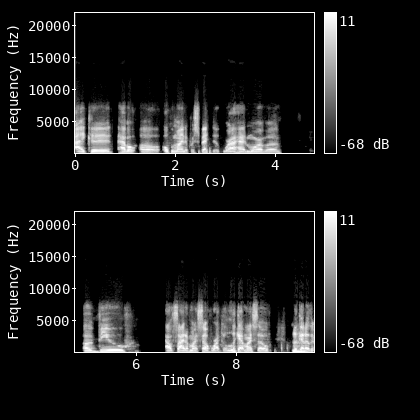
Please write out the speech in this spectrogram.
I could have a, a open-minded perspective where I had more of a a view outside of myself where I could look at myself, look mm-hmm. at other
